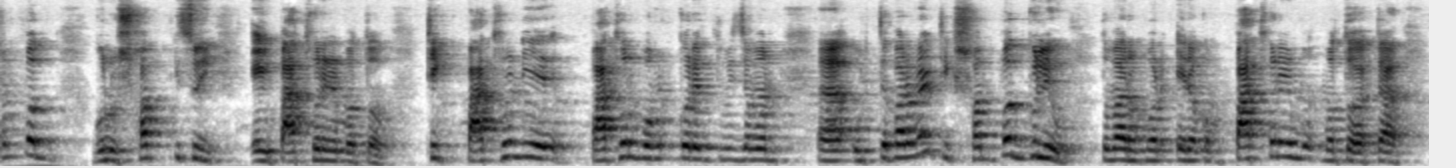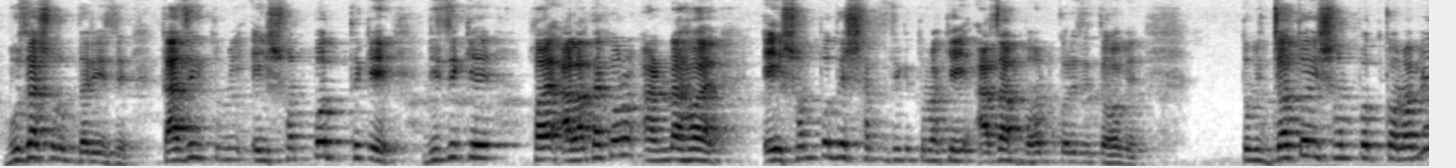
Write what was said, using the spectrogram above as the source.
সম্পদগুলো সব কিছুই এই পাথরের মতো। ঠিক পাথর নিয়ে, পাথর বহন করে তুমি যেমন উঠতে পারো না ঠিক সম্পদগুলিও তোমার উপর এরকম পাথরের মতো একটা বোঝা স্বরূপ দাঁড়িয়েছে। কাজেই তুমি এই সম্পদ থেকে নিজেকে হয় আলাদা করো, আর না হয় এই সম্পদের সাথে থেকে তোমাকে এই আজাব বহন করে যেতে হবে। তুমি যত এই সম্পদ কমাবে,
